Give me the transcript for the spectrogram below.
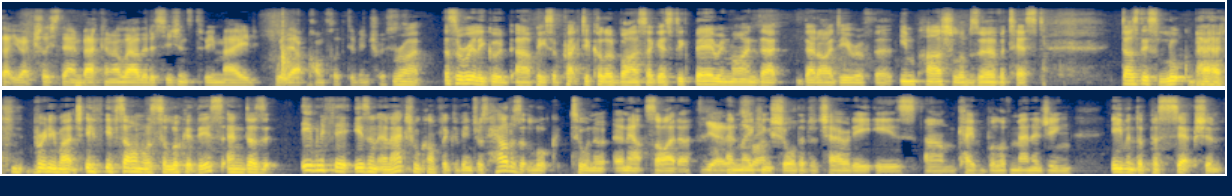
that you actually stand back and allow the decisions to be made without conflict of interest. Right. That's a really good uh, piece of practical advice, I guess, to bear in mind that that idea of the impartial observer test. Does this look bad? Pretty much. If, if someone was to look at this, and does it, even if there isn't an actual conflict of interest, how does it look to an, an outsider? Yeah, and making right. sure that a charity is um, capable of managing even the perception,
